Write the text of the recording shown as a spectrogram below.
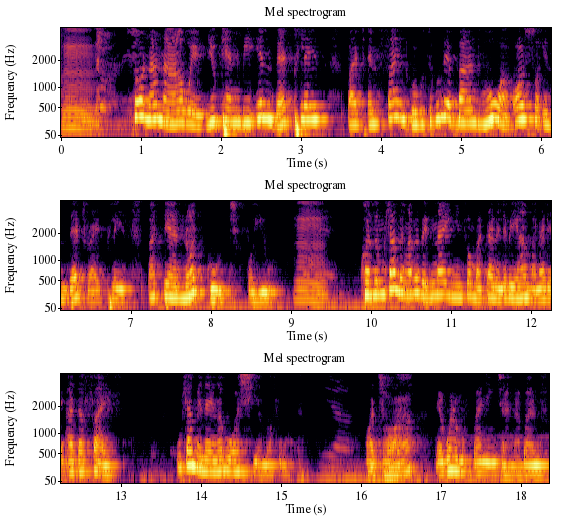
Mm. so nanawe you can be in that place but and find band kunebantu who are also in that right place but they are not good for you. Because mhlambe ngabe bekunayinye intombatane lebeyihamba nale other five mhlambe naye ngabe washiya amafutha. Wathi ha uyabona musibani njani abantu?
